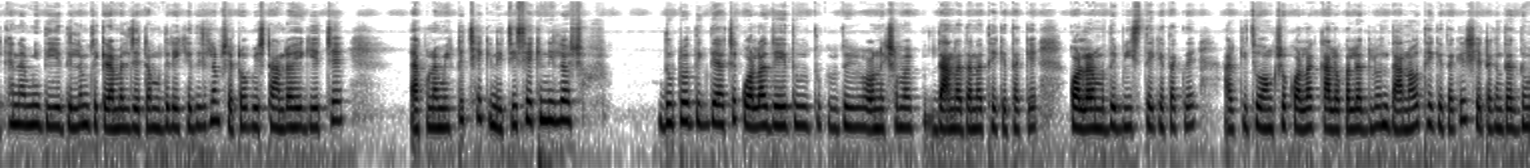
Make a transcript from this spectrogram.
এখানে আমি দিয়ে দিলাম যে ক্যারামেল যেটার মধ্যে রেখে দিয়েছিলাম, সেটাও বেশ ঠান্ডা হয়ে গিয়েছে। এখন আমি একটু ছেঁকে নিচ্ছি। ছেঁকে নিলে দুটো দিক দিয়ে আছে। কলা যেহেতু অনেক সময় দানা দানা থেকে থাকে, কলার মধ্যে বীজ থেকে থাকে, আর কিছু অংশ কলা, কালো কালারগুলো দানাও থেকে থাকে, সেটা কিন্তু একদম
